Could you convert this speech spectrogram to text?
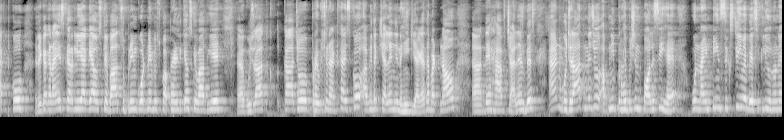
एक्ट को रिकॉग्नाइज कर लिया गया, उसके बाद सुप्रीम कोर्ट ने भी उसको अपहेल्ड किया, उसके बाद ये गुजरात का जो प्रोहिबिशन एक्ट था, इसको अभी तक चैलेंज नहीं किया गया था but now they have challenge this and Gujarat ने जो अपनी प्रोहिबिशन पॉलिसी है, वो 1960 में बेसिकली उन्होंने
